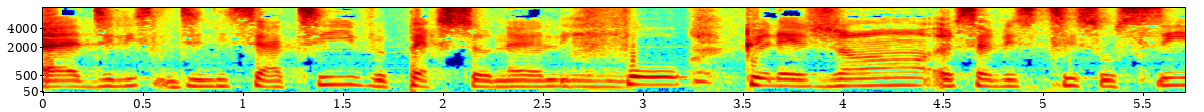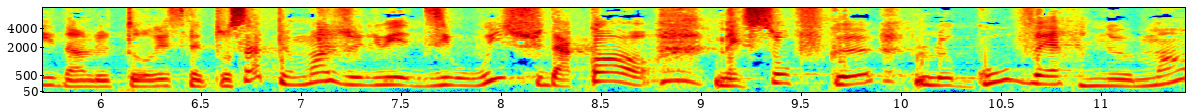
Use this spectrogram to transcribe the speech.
euh, d'ini- d'initiative personnelle. Il faut que les gens euh, s'investissent aussi dans le tourisme et tout ça. Puis moi, je lui ai dit oui, je suis d'accord, mais sauf que le gouvernement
